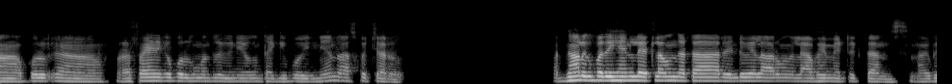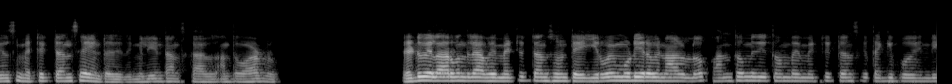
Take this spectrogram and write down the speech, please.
ఆహ్, రసాయనిక పురుగు మందుల వినియోగం తగ్గిపోయింది అని రాసుకొచ్చారు. 14, 15లో ఎట్లా ఉందట 2650 మెట్రిక్ టన్స్. నాకు తెలిసి మెట్రిక్ టన్సే ఉంటుంది ఇది. మిలియన్ టన్స్ కాదు. అంత వాడరు. రెండు వేల ఆరు వందల యాభై మెట్రిక్ టన్స్ ఉంటే ఇరవై మూడు ఇరవై నాలుగులో పంతొమ్మిది తొంభై మెట్రిక్ టన్స్కి తగ్గిపోయింది.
